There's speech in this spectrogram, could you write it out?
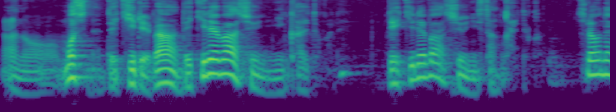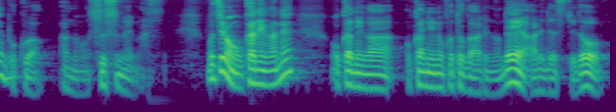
あのもしねできればできれば週に2回とかできれば週に3回とか。それをね僕はあの進めます。もちろんお金がねお金がお金のことがあるのであれですけど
